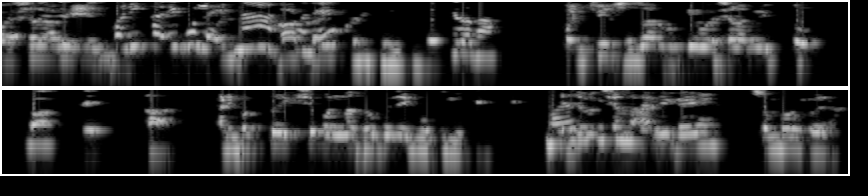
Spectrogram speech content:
वर्षाला आम्ही पण ही खरी ना हा, म्हणजे खरी- खरी- खरी. हे बघा पंचवीस हजार रुपये वर्षाला विकतो बापरे. आणि फक्त एकशे पन्नास रुपये एक होती मला किती त्याच्यापेक्षा सुंदर लहान एक आहे दिसतंय. शंभर रुपये आहे.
